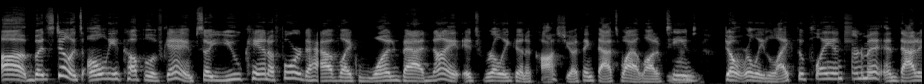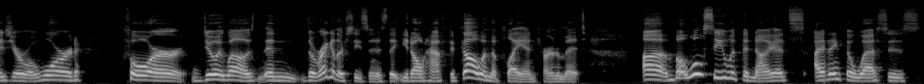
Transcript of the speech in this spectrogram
uh, but still, it's only a couple of games, so you can't afford to have like one bad night. It's really going to cost you. I think that's why a lot of teams mm-hmm. don't really like the play-in tournament, and that is your reward for doing well in the regular season is that you don't have to go in the play-in tournament. Uh, but we'll see with the Nuggets. I think the West is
